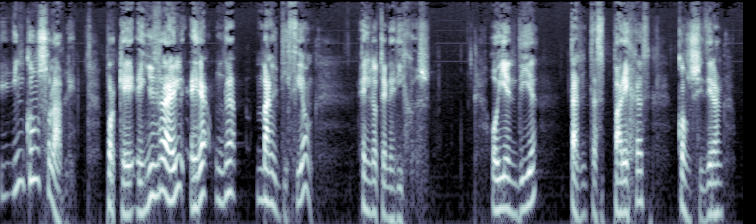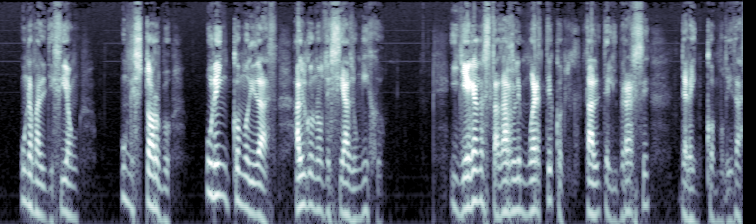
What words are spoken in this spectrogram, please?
inconsolable, porque en Israel era una maldición el no tener hijos. Hoy en día tantas parejas consideran una maldición, un estorbo, una incomodidad, algo no deseado un hijo, y llegan hasta darle muerte con tal de librarse de la incomodidad.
